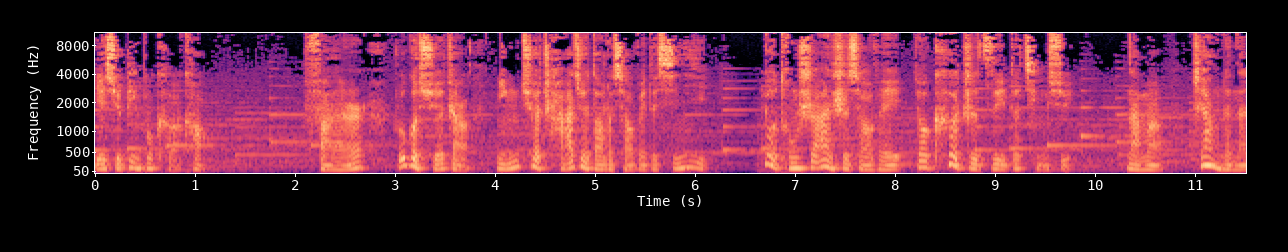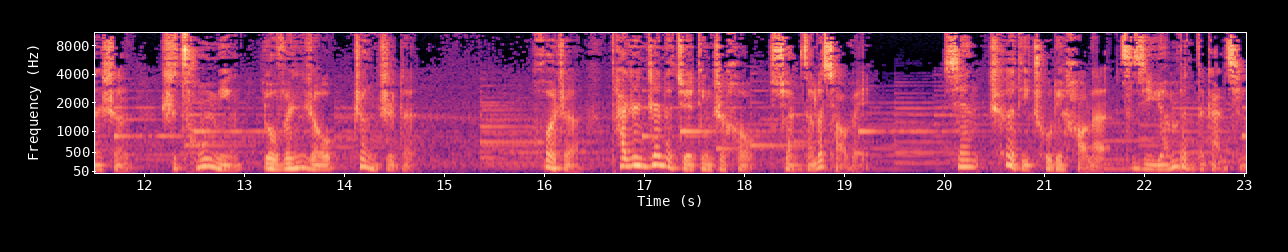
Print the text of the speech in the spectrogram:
也许并不可靠。反而，如果学长明确察觉到了小维的心意，又同时暗示小维要克制自己的情绪，那么这样的男生是聪明又温柔正直的。或者，他认真的决定之后选择了小维，先彻底处理好了自己原本的感情。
